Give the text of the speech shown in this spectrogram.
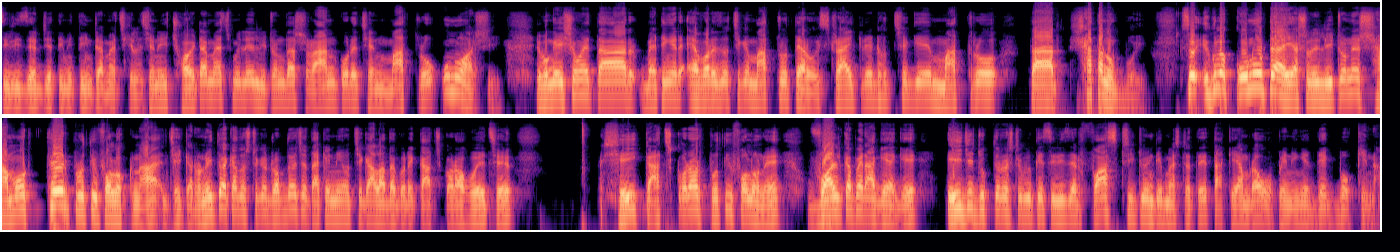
সিরিজের যে তিনি তিনটা ম্যাচ খেলেছেন, এই ছয়টা ম্যাচ মিলে লিটন দাস রান করেছেন মাত্র উনআশি। এবং এই সময় তার ব্যাটিংয়ের অ্যাভারেজ হচ্ছে গিয়ে মাত্র তেরো স্ট্রাইক রেট হচ্ছে গিয়ে মাত্র তার সাতানব্বই। সো এগুলো কোনোটাই আসলে লিটনের সামর্থ্যের প্রতিফলক না, যে কারণেই তো একাদশ থেকে ড্রপ দেওয়া হয়েছে, তাকে নিয়ে হচ্ছে আলাদা করে কাজ করা হয়েছে। সেই কাজ করার প্রতিফলনে ওয়ার্ল্ড কাপের আগে আগে এই যে যুক্তরাষ্ট্রের বিপক্ষে সিরিজের ফার্স্ট টি টোয়েন্টি ম্যাচটাতে তাকে আমরা ওপেনিংয়ে দেখব কিনা।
